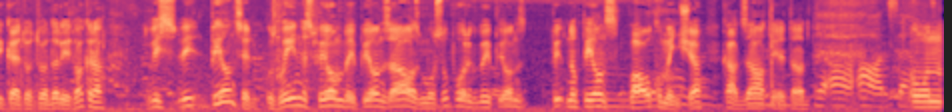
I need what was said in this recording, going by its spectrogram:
tikai to, to darīt vakarā. Viss vi, pilns ir. Uz Lindas filmu bija pilns zāles, mūsu upuri bija pilns, pi, nu, pilns laukumiņš, ja? kāda zelta ir tāda. Un,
